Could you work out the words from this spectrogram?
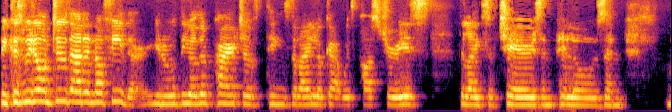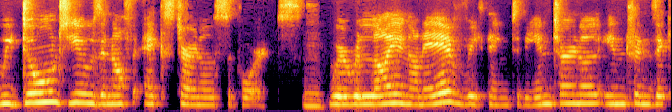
because we don't do that enough either you know the other part of things that i look at with posture is the likes of chairs and pillows and we don't use enough external supports mm. we're relying on everything to be internal intrinsic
